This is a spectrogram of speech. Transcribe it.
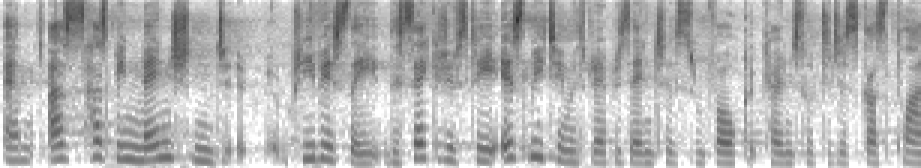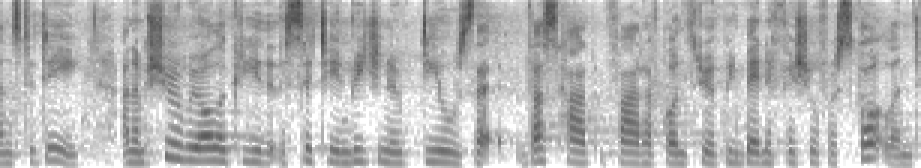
Um, as has been mentioned uh, previously, the Secretary of State is meeting with representatives from Falkirk Council to discuss plans today, and I'm sure we all agree that the city and regional deals that thus far have gone through have been beneficial for Scotland.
